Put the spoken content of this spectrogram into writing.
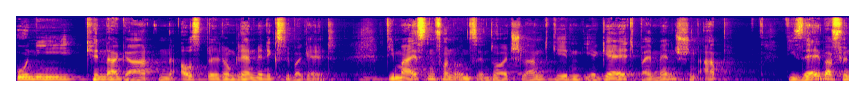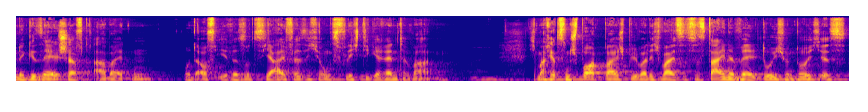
Uni, Kindergarten, Ausbildung lernen wir nichts über Geld. Die meisten von uns in Deutschland geben ihr Geld bei Menschen ab, die selber für eine Gesellschaft arbeiten und auf ihre sozialversicherungspflichtige Rente warten. Ich mache jetzt ein Sportbeispiel, weil ich weiß, dass es deine Welt durch und durch ist.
